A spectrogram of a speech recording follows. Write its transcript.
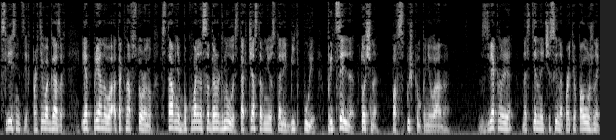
с лестницей, в противогазах, и отпрянула от окна в сторону. Ставня буквально содрогнулась, так часто в нее стали бить пули. Прицельно, точно, по вспышкам поняла она. Звякнули настенные часы на противоположной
